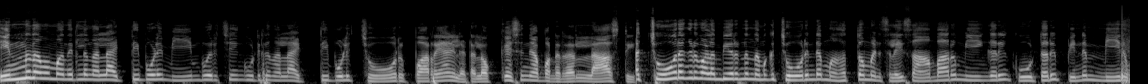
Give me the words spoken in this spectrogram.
ഇന്ന് നമ്മൾ വന്നിട്ടില്ല നല്ല അടിപൊളി മീൻ പൊരിച്ചയും കൂട്ടിയിട്ട് നല്ല അടിപൊളി ചോറ്. പറയാനില്ല കേട്ടോ. ലൊക്കേഷൻ ഞാൻ പറഞ്ഞുതരാം. ലാസ്റ്റ് ആ ചോറ് അങ്ങോട്ട് വിളമ്പിയറിന് നമുക്ക് ചോറിന്റെ മഹത്വം മനസ്സിലായി. സാമ്പാറും മീൻകറിയും കൂട്ടറി പിന്നെ മീനും.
